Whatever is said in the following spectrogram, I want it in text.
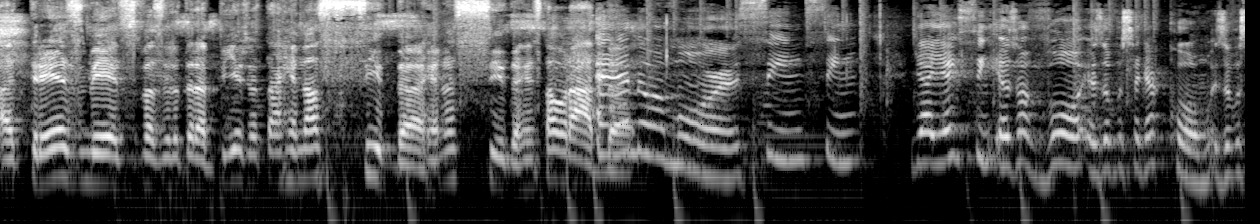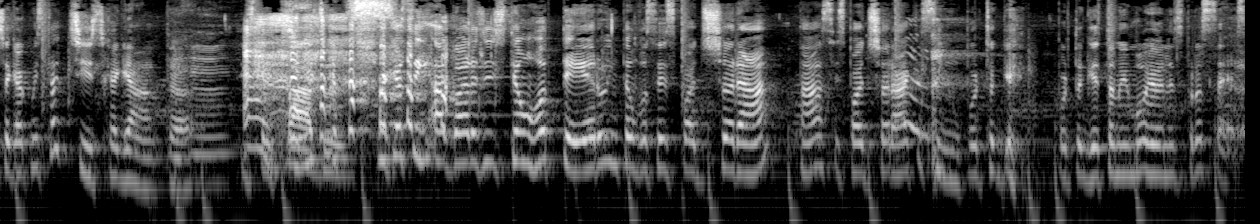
há três meses fazendo terapia, já tá renascida, renascida, restaurada. É, meu amor, sim, sim. E aí, assim, eu já vou, eu já vou chegar como? Eu já vou chegar com estatística, gata. Uhum. Estatística. Porque assim, agora a gente tem um roteiro, então vocês podem chorar, tá? Vocês podem chorar, que assim, o português, o português também morreu nesse processo.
